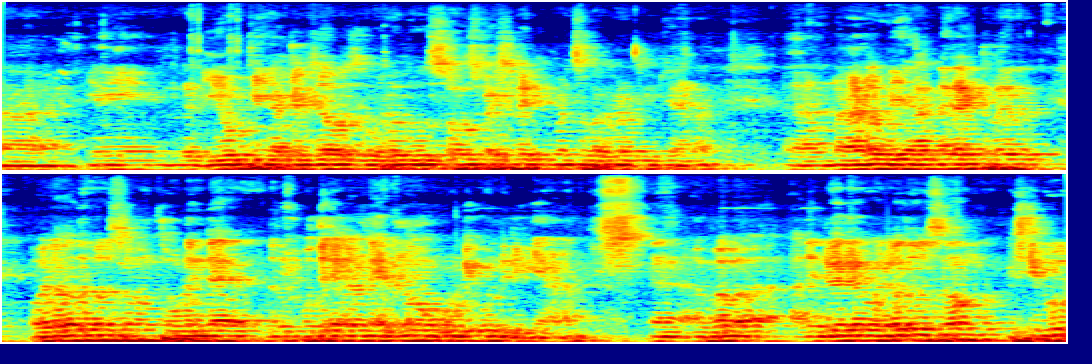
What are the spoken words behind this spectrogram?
ആഹ് ഇനി D O P Akhil George ഓരോ ദിവസവും സ്പെഷ്യൽ എക്യുപ്മെന്റ്സ് പറഞ്ഞുകൊണ്ടിരിക്കുകയാണ്. നാടോടി ആർട്ട് ഡയറക്ടർ ഓരോ ദിവസവും തൂണിന്റെ ഒരു കുതിരകളുടെ എണ്ണവും കൂടിക്കൊണ്ടിരിക്കുകയാണ്. അപ്പോൾ അപ്പൊ അതിന്റെ ഒരു ഓരോ ദിവസവും ശിവു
